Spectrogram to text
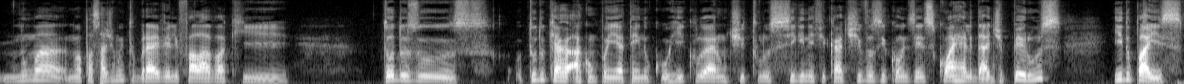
numa, numa passagem muito breve, ele falava que todos os, tudo que a, a, companhia tem no currículo eram títulos significativos e condizentes com a realidade de Perus e do país.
